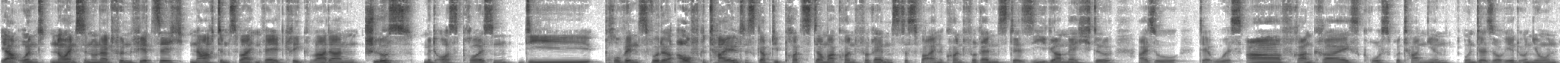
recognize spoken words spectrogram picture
Ja, und 1945, nach dem Zweiten Weltkrieg, war dann Schluss mit Ostpreußen. Die Provinz wurde aufgeteilt. Es gab die Potsdamer Konferenz. Das war eine Konferenz der Siegermächte, also der USA, Frankreichs, Großbritannien und der Sowjetunion.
